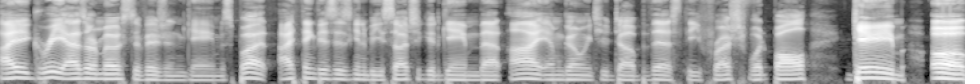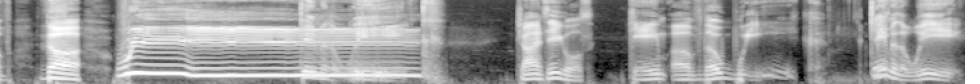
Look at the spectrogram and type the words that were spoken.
I agree, as are most division games, but I think this is going to be such a good game that I am going to dub this the Fresh Football Game of the Week. Game of the week. Giants Eagles, Game of the Week. Game May- of the week.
